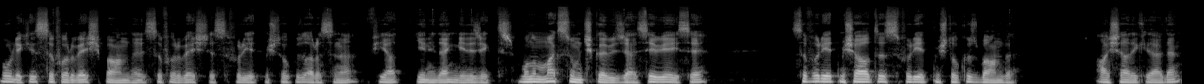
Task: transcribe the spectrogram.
Buradaki 0.5 bandı 0.5 ile 0.79 arasına fiyat yeniden gelecektir. Bunun maksimum çıkabileceği seviye ise 0.76 0.79 bandı. Aşağıdakilerden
